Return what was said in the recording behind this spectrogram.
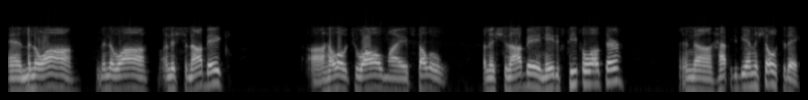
and Minoa, Minoa Anishinaabe. Uh, hello to all my fellow Anishinaabe Native people out there, and uh, happy to be on the show today.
